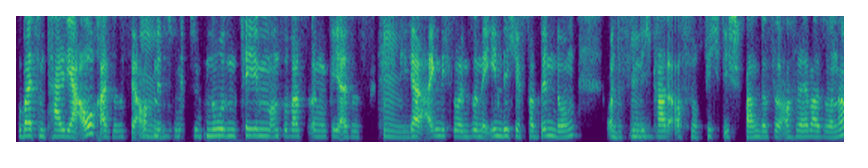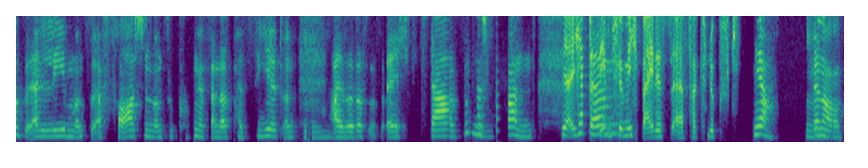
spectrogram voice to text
Wobei zum Teil ja auch, also es ist ja auch mit mit, Hypnosenthemen und sowas irgendwie. Also es mm. geht ja eigentlich so in so eine ähnliche Verbindung. Und das finde mm. ich gerade auch so richtig spannend, das so auch selber so ne, zu erleben und zu erforschen und zu gucken, was dann da passiert. Und mm. also das ist echt, ja, super mm. spannend. Ja, ich habe das ähm, eben für mich beides äh, verknüpft. Ja, genau.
